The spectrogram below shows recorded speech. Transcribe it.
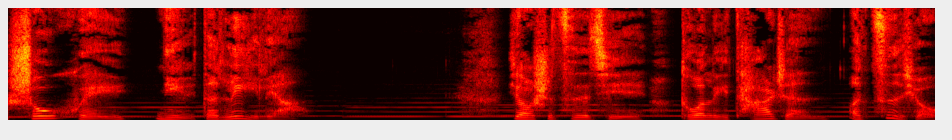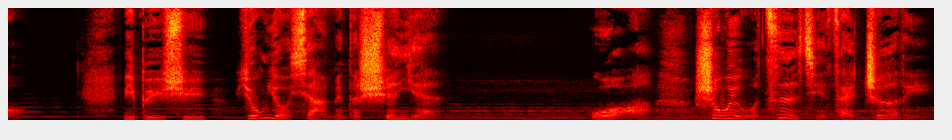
收回你的力量。要使自己脱离他人而自由，你必须拥有下面的宣言：我是为我自己在这里，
